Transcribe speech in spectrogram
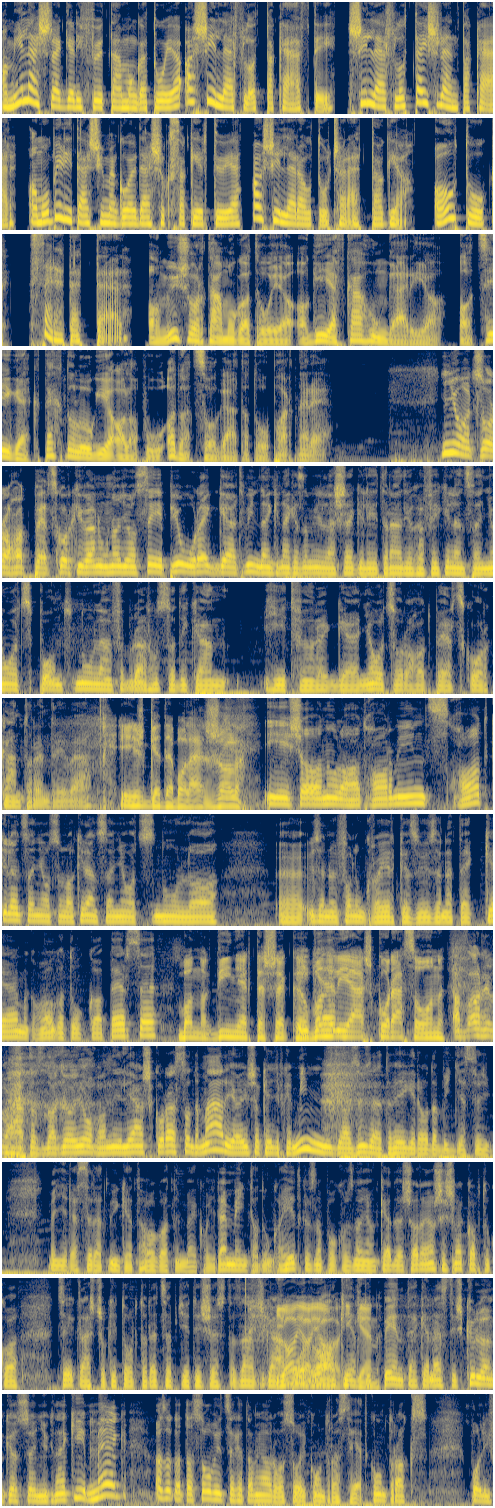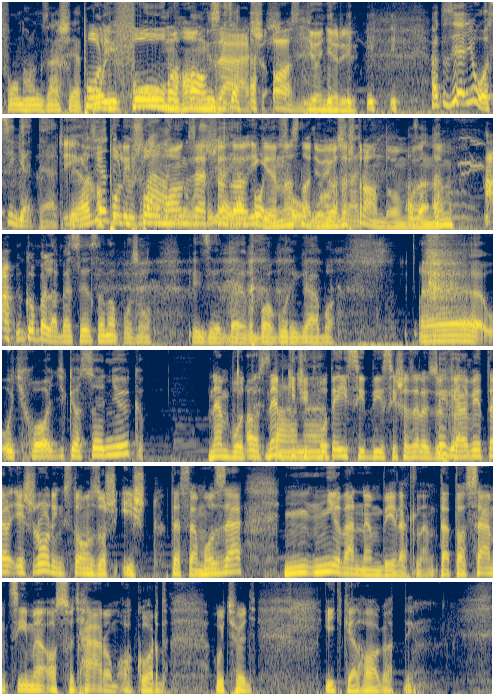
A Millás reggeli főtámogatója a Schiller Flotta Kft. Schiller Flotta is rendtakár. A mobilitási megoldások szakértője a Schiller Autó tagja. Autók szeretettel. A műsor támogatója a GFK Hungária, a cégek technológia alapú adatszolgáltató partnere. 8 óra 6 perckor kívánunk nagyon szép jó reggelt mindenkinek ez a Millás reggelét a Rádió Café 98.0 február 20-án hétfőn reggel 8 óra 6 perckor Kántor Endrével. És Gede Balázsjal. És a 0636 980 980 üzenőfalunkra érkező üzenetekkel, meg a hallgatókkal persze. Vannak díjnyertesek, Igen. vaníliás korászon. Hát az nagyon jó, vaníliás korászon, de Mária is, aki egyébként mindig az üzenet végére oda hogy mennyire szeret minket hallgatni, meg hogy reményt adunk a hétköznapokhoz, nagyon kedves, aranyos, és megkaptuk a céklás csoki torta receptjét, és ezt az Ács Gáborra ja, ja, ja, igen. pénteken, ezt is külön köszönjük neki, meg azokat a szóviceket, ami arról szól, hogy kontraszt helyett kontrax, polifón hangzás helyett polifóm hangzás, hangzás, az gyönyörű. Hát az ilyen jó szigetelt. Az a polifóm hangzás, az, a, igen, az nagyon jó, az a strandon van, a, nem? Amikor belebeszélsz a napozó ízétbe, a gurigába. E, úgyhogy köszönjük. Nem, volt, Aztán, nem kicsit volt ACDC is az előző igen. felvétel, és Rolling Stones-os is teszem hozzá. Nyilván nem véletlen. Tehát a szám címe az, hogy három akkord. Úgyhogy így kell hallgatni.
